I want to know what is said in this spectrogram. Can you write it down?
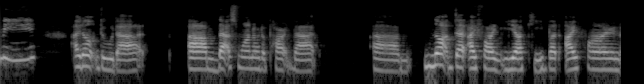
me. I don't do that. Um, that's one of the part that um, not that I find yucky, but I find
